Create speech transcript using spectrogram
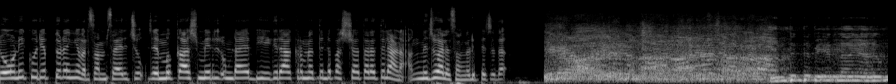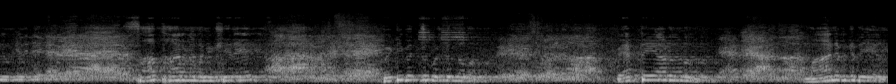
Johny Kuriappu തുടങ്ങിയവർ സംസാരിച്ചു. ജമ്മു കാശ്മീരിൽ ഉണ്ടായ ഭീകരാക്രമണത്തിന്റെ പശ്ചാത്തലത്തിലാണ് അഗ്നിജ്വാല സംഘടിപ്പിച്ചത്. എന്തിന്റെ പേരിലായാലും സാധാരണ മനുഷ്യരെ വെടിവെച്ച് കൊല്ലുന്നവർ വേട്ടയാടുന്നത് മാനവികതയാണ്.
